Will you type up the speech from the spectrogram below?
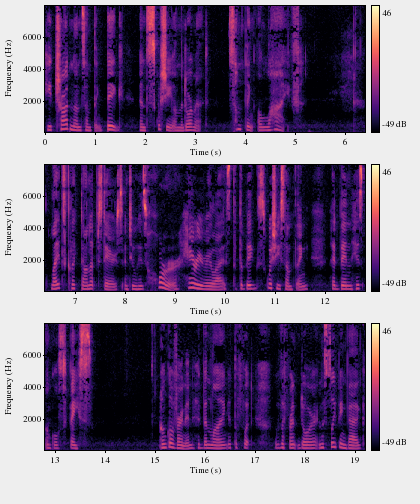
He'd trodden on something big and squishy on the doormat. Something alive. Lights clicked on upstairs, and to his horror, Harry realized that the big squishy something had been his uncle's face. Uncle Vernon had been lying at the foot of the front door in a sleeping bag,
